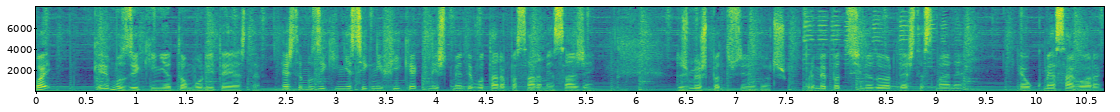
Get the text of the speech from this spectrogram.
Oi, que musiquinha tão bonita é esta? Esta musiquinha significa que neste momento eu vou estar a passar a mensagem dos meus patrocinadores. O primeiro patrocinador desta semana é o Começa Agora.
